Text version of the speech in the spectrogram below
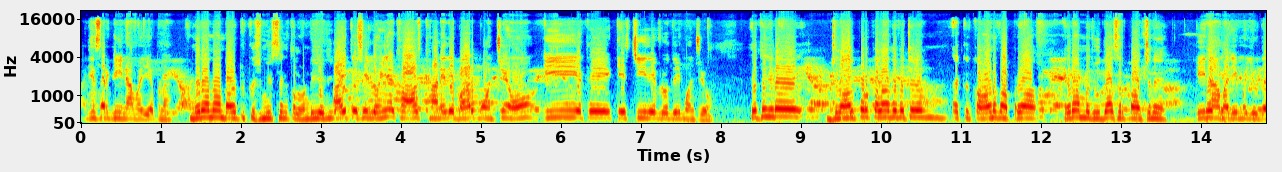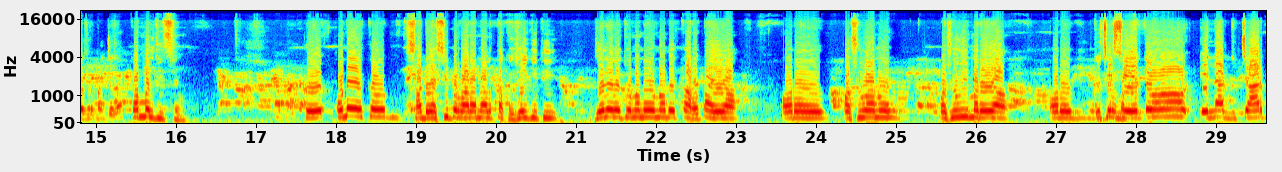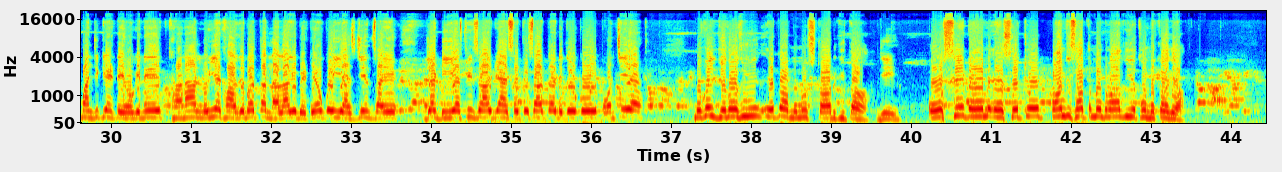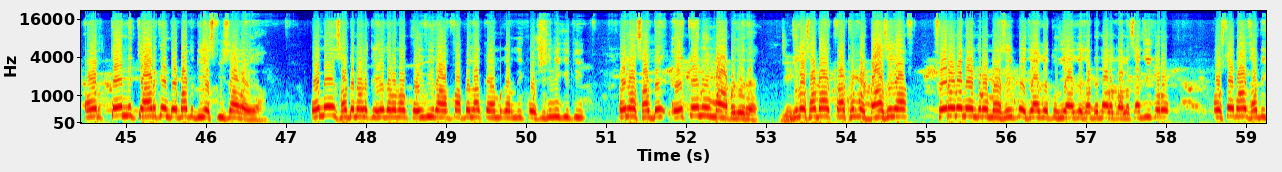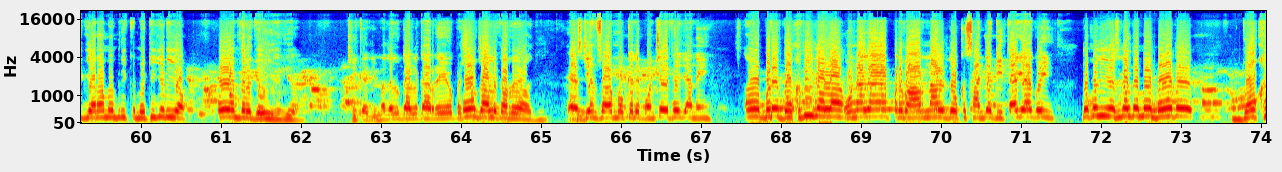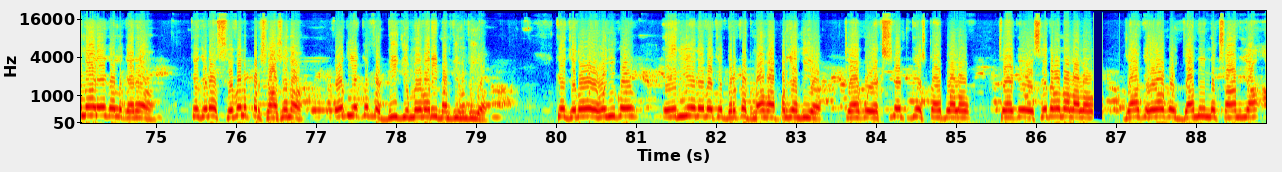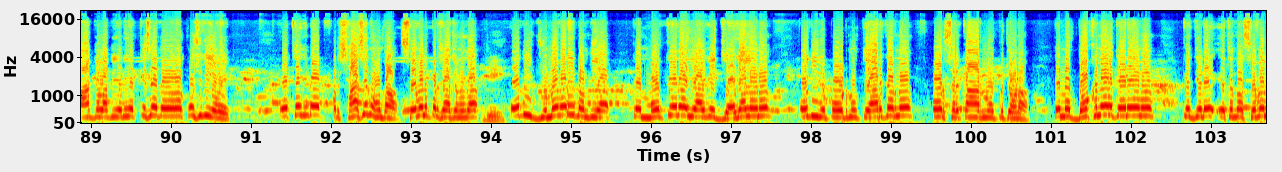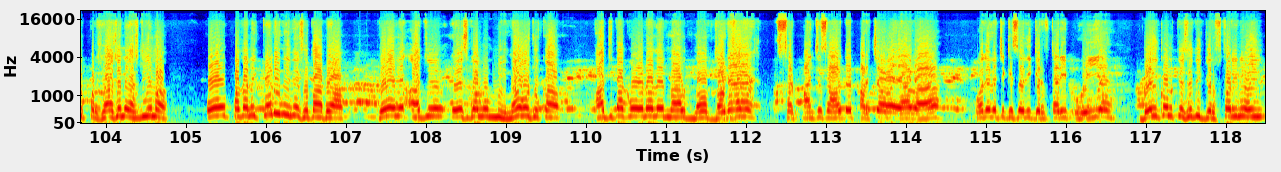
ਹਾਂਜੀ ਸਰ ਕੀ ਨਾਮ ਹੈ ਜੀ ਆਪਣਾ? ਮੇਰਾ ਨਾਮ ਡਾਕਟਰ ਕਸ਼ਮੀਰ ਸਿੰਘ ਤਲਵੰਡੀ ਹੈ ਜੀ। ਅੱਜ ਤੁਸੀਂ ਲੋਹੀਆਂ ਖਾਸ ਥਾਣੇ ਦੇ ਬਾਹਰ ਪਹੁੰਚੇ ਹੋ। ਕੀ ਇੱਥੇ ਕਿਸ ਚੀਜ਼ ਦੇ ਵਿਰੋਧ ਵਿੱਚ ਪਹੁੰਚੇ ਹੋ? ਇੱਥੇ ਜਿਹੜੇ ਜਲਾਲਪੁਰ ਕਲਾਂ ਦੇ ਵਿੱਚ ਇੱਕ ਕਾਂਡ ਵਾਪਰਿਆ ਜਿਹੜਾ ਮੌਜੂਦਾ ਸਰਪੰਚ ਨੇ ਕੀ ਨਾਮ ਹੈ ਜੀ ਮੌਜੂਦਾ ਸਰਪੰਚ ਦਾ? ਕਮਲਜੀਤ ਸਿੰਘ। ਤੇ ਉਹਨੇ ਇੱਕ ਸਾਡੇ ਐਸੀ ਪਰਿਵਾਰਾਂ ਨਾਲ ਧੱਕੇਸ਼ਾਹੀ ਕੀਤੀ ਜਿਹਦੇ ਵਿੱਚ ਉਹਨਾਂ ਨੇ ਉਹਨਾਂ ਦੇ ਘਰ ਢਾਏ ਆ। ਔਰ ਪਸ਼ੂਆਂ ਨੂੰ ਪਸ਼ੂ ਵੀ ਮਰੇ ਆ ਔਰ ਤੁਸੀਂ ਸਵੇਰ ਤੋਂ ਇੰਨਾ 4-5 ਘੰਟੇ ਹੋ ਗਏ ਨੇ ਥਾਣਾ ਲੋਹੀਆਂ ਖਾਸ ਦੇ ਬਾਅਦ ਧਰਨਾ ਲਾ ਕੇ ਬੈਠੇ ਹੋ ਕੋਈ ਐਸਡੀਐਮ ਸਾਹਿਬ ਜਾਂ ਡੀਐਸਪੀ ਸਾਹਿਬ ਜਾਂ ਐਸਐਚਓ ਸਾਹਿਬ ਤੁਹਾਡੇ ਕੋਲ ਪਹੁੰਚੇ ਆ? ਦੇਖੋ ਜੀ ਜਦੋਂ ਅਸੀਂ ਇਹ ਧਰਨੇ ਨੂੰ ਸਟਾਰਟ ਕੀਤਾ ਜੀ। ਉਸੇ ਟਾਈਮ ਐਸਐਚਓ 5-7 ਮਿੰਟ ਬਾਅਦ ਹੀ ਇੱਥੋਂ ਨਿਕਲ ਗਿਆ। ਔਰ 3-4 ਘੰਟੇ ਬਾਅਦ ਡੀਐਸਪੀ ਸਾਹਿਬ ਆਏ ਆ। ਉਹਨੇ ਸਾਡੇ ਨਾਲ ਕਿਸੇ ਤਰ੍ਹਾਂ ਦਾ ਕੋਈ ਵੀ ਰਾਬਤਾ ਪਹਿਲਾਂ ਕਾਇਮ ਕਰਨ ਦੀ ਕੋਸ਼ਿਸ਼ ਨਹੀਂ ਕੀਤੀ। ਪਹਿਲਾਂ ਸਾਡੇ ਏਕੇ ਨੂੰ ਮਾਪਦੇ ਰਹੇ। ਜਦੋਂ ਸਾਡਾ ਇਕੱਠ ਵੱਡਾ ਸੀਗਾ ਫਿਰ ਉਹਨਾਂ ਨੇ ਅੰਦਰੋਂ ਮੈਸੇਜ ਭੇਜਿਆ ਕਿ ਤੁਸੀਂ ਆ ਕੇ ਸਾਡੇ ਨਾਲ ਗੱਲ ਸਾਂਝੀ ਕਰੋ। ਉਸ ਤੋਂ ਬਾਅਦ ਸਾਡੀ 11 ਮੈਂਬਰੀ ਕਮੇਟੀ ਜਿਹੜੀ ਆ ਉਹ ਅੰਦਰ ਗਈ ਹੈਗੀ ਆ। ਠੀਕ ਹੈ ਜੀ ਮਤਲਬ ਗੱਲ ਕਰ ਰਹੇ ਹੋ ਉਹ ਗੱਲ ਕਰ ਰਿਹਾ ਜੀ। ਐਸਡੀਐਮ ਸਾਹਿਬ ਮੌਕੇ ਤੇ ਪਹੁੰਚੇ ਇੱਥੇ ਜਾਂ ਨਹੀਂ? ਅਹ ਬੜੇ ਦੁੱਖ ਦੀ ਗੱਲ ਆ। ਉਹਨਾਂ ਦਾ ਪਰਿਵਾਰ ਨਾਲ ਦੁੱਖ ਸਾਂਝਾ ਕੀਤਾ ਗਿਆ ਕੋਈ? ਦੇਖੋ ਜੀ ਇਸ ਗੱਲ ਤੇ ਮੈਂ ਬਹੁਤ ਦੁੱਖ ਨਾਲ ਇਹ ਗੱਲ ਕਹਿ ਰਿਹਾ ਕਿ ਜਿਹੜਾ ਸਿਵਲ ਪ੍ਰਸ਼ਾਸਨ ਆ ਉਹਦੀ ਇੱਕ ਵੱਡੀ ਜ਼ਿੰਮੇਵਾਰੀ ਬਣਦੀ ਹੁੰਦੀ ਆ ਕਿ ਜਦੋਂ ਇਹੋ ਜੀ ਕੋਈ ਏਰੀਏ ਦੇ ਵਿੱਚ ਦੁਰਘਟਨਾ ਵਾਪਰ ਜਾਂਦੀ ਆ ਚਾਹੇ ਕੋਈ ਐਕਸੀਡੈਂਟ ਕੇਸ ਟਾਈਪ ਲਾ ਲਓ ਚਾਹੇ ਕਿ ਇਸੇ ਤਰ੍ਹਾਂ ਦਾ ਲਾ ਲਓ ਜਾਂ ਕਿਸੇ ਦਾ ਕੋਈ ਜਾਨੀ ਨੁਕਸਾਨ ਜਾਂ ਅੱਗ ਲੱਗ ਜਾਣੀ ਆ ਕਿਸੇ ਤਰ੍ਹਾਂ ਦਾ ਕੁਝ ਵੀ ਹੋਵੇ ਉੱਥੇ ਜਿਹੜਾ ਪ੍ਰਸ਼ਾਸਨ ਹੁੰਦਾ ਸਿਵਲ ਪ੍ਰਸ਼ਾਸਨ ਹੁੰਦਾ ਉਹਦੀ ਜ਼ਿੰਮੇਵਾਰੀ ਬਣਦੀ ਆ ਕਿ ਮੌਕੇ ਦਾ ਜਾ ਕੇ ਜਾਇਜ਼ਾ ਲੈਣਾ ਉਹਦੀ ਰਿਪੋਰਟ ਨੂੰ ਤਿਆਰ ਕਰਨਾ ਔਰ ਸਰਕਾਰ ਨੂੰ ਪਹੁੰਚਾਉਣਾ। ਇਹ ਮੈਂ ਦੁੱਖ ਨਾਲ ਕਹਿ ਰਿਹਾ ਹਾਂ ਕਿ ਜਿਹੜੇ ਇੱਥੋਂ ਦਾ ਸਿਵਲ ਪ੍ਰਸ਼ਾਸਨ ਐਸਡੀਐਮ ਆ ਉਹ ਪਤਾ ਨਹੀਂ ਕਿਹੜੀ ਨੀਂਦੇ ਸੁੱਤਾ ਪਿਆ ਜਿਹੜੇ ਅੱਜ ਇਸ ਗੱਲ ਨੂੰ ਮਹੀਨਾ ਹੋ ਚੁੱਕਾ ਅੱਜ ਤੱਕ ਉਹਨਾਂ ਦੇ ਨਾਲ ਜਿਹੜਾ ਸਰਪੰਚ ਸਾਹਿਬ ਤੇ ਪਰਚਾ ਹੋਇਆ ਵਾ ਉਹਦੇ ਵਿੱਚ ਕਿਸੇ ਦੀ ਗ੍ਰਿਫਤਾਰੀ ਹੋਈ ਹੈ ਬਿਲਕੁਲ ਕਿਸੇ ਦੀ ਗ੍ਰਿਫਤਾਰੀ ਨਹੀਂ ਹੋਈ।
